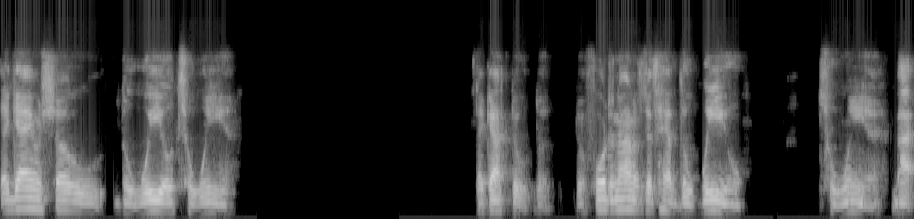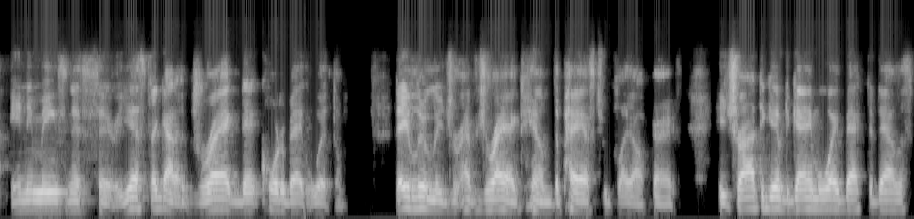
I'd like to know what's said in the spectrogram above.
That game showed the will to win. They got the, the, the 49ers just have the will to win by any means necessary. Yes, they got to drag that quarterback with them. They literally have dragged him the past two playoff games. He tried to give the game away back to Dallas.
